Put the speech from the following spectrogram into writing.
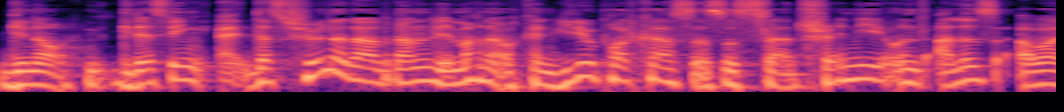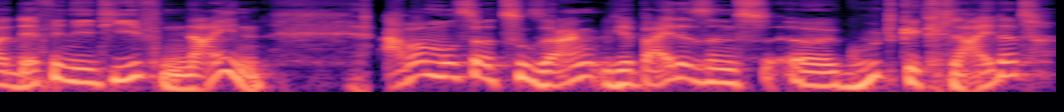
Genau. Deswegen, äh, das Schöne daran, wir machen ja auch keinen Videopodcast, das ist zwar trendy und alles, aber definitiv nein. Aber muss dazu sagen, wir beide sind äh, gut gekleidet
